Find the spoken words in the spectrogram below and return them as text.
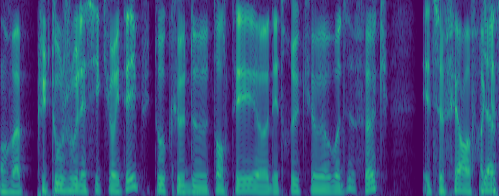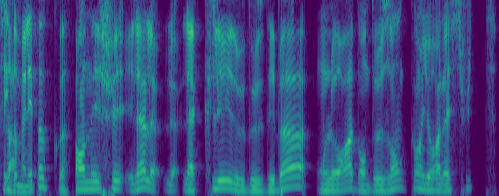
on va plutôt jouer la sécurité plutôt que de tenter des trucs what the fuck et de se faire fracasser comme à l'époque, quoi. En effet, et là, la, la- la clé de, de ce débat, on l'aura dans deux ans quand il y aura la suite.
